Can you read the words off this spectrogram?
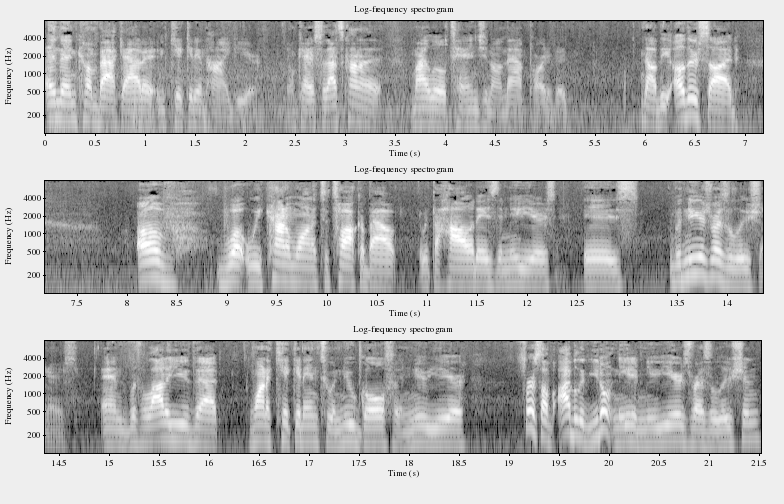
and then come back at it and kick it in high gear. Okay, so that's kind of my little tangent on that part of it. Now, the other side of what we kind of wanted to talk about with the holidays and New Year's is with New Year's resolutioners. And with a lot of you that want to kick it into a new goal for the new year, first off, I believe you don't need a New Year's resolution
